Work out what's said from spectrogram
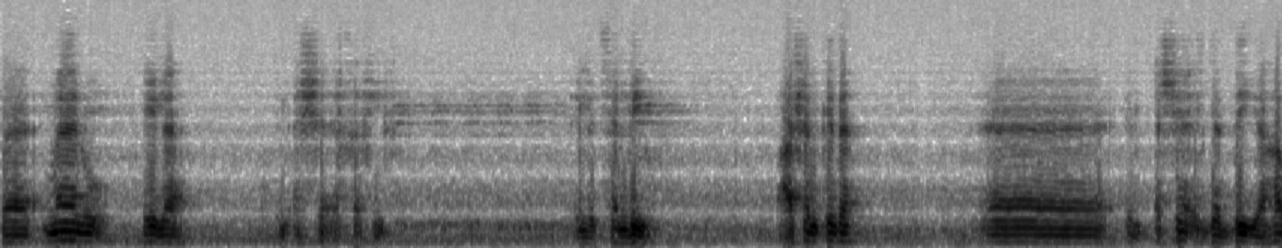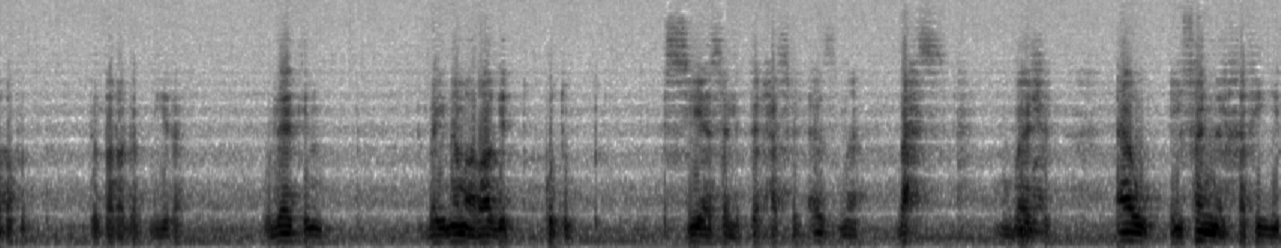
فمالوا إلى الأشياء الخفيفة اللي تسليهم وعشان كده آه الأشياء الجدية هبطت بدرجة كبيرة. ولكن بينما راجت كتب السياسة اللي بتبحث في الأزمة بحث مباشر. أو الفن الخفيف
